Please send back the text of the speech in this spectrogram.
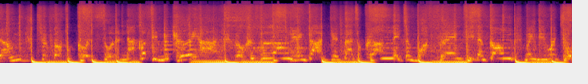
ยังอบับทุกคนส่วนอนาคตที่ไม่เคยอ่าน เราคือพลังแห่งการเปลี่ยนแปลงทุกครั้งในจังหวะเพลงที่ดังก้อง ไม่มีวันจบ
